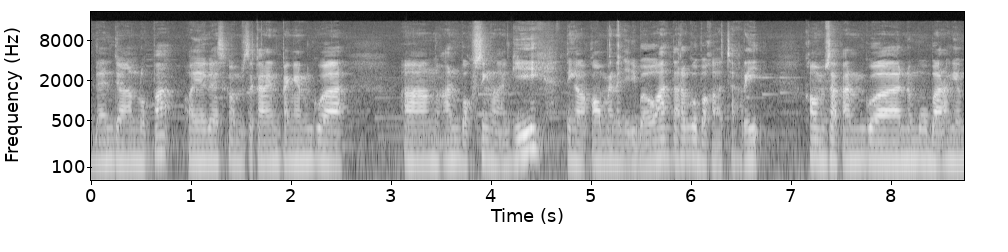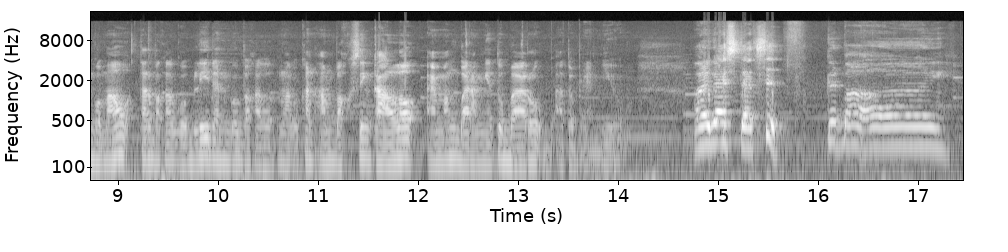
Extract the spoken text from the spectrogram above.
Dan jangan lupa, oh ya guys, kalau misalnya kalian pengen gue uh, nge-unboxing lagi, tinggal komen aja di bawah, ntar gue bakal cari. Kalau misalkan gue nemu barang yang gue mau, ntar bakal gue beli dan gue bakal melakukan unboxing kalau emang barangnya tuh baru atau brand new. Alright guys, that's it. Goodbye.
